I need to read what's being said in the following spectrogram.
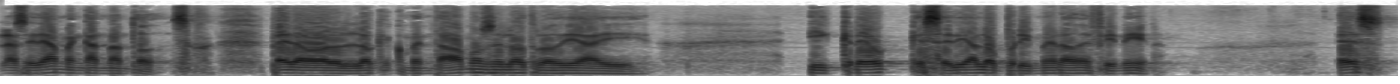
las ideas me encantan todas, pero lo que comentábamos el otro día y, creo que sería lo primero a definir es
